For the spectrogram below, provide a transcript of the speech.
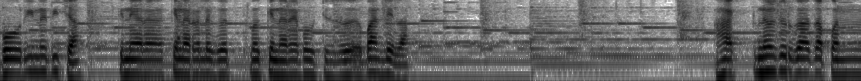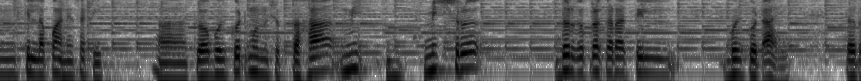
बोरी नदीच्या किनाऱ्या किनाऱ्यालगत व किनाऱ्याभोवतीच बांधलेला हा नळदुर्ग आज आपण किल्ला पाहण्यासाठी किंवा भुईकोट म्हणू शकतो. हा मी मिश्र दुर्ग प्रकारातील भुईकोट आहे. तर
